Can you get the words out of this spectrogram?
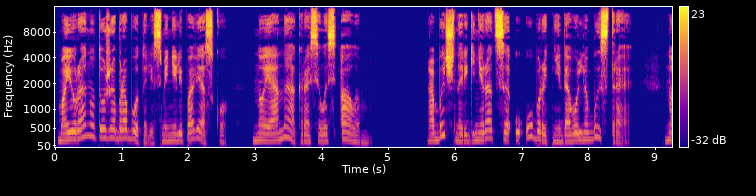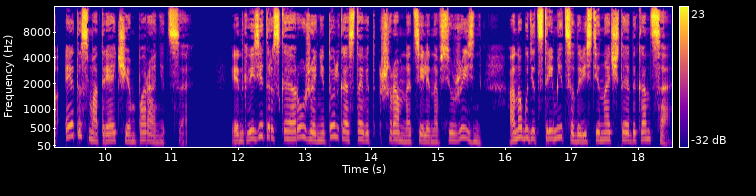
Мою рану тоже обработали, сменили повязку, но и она окрасилась алым. Обычно регенерация у оборотней довольно быстрая, но это смотря чем пораниться. Инквизиторское оружие не только оставит шрам на теле на всю жизнь, оно будет стремиться довести начатое до конца.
